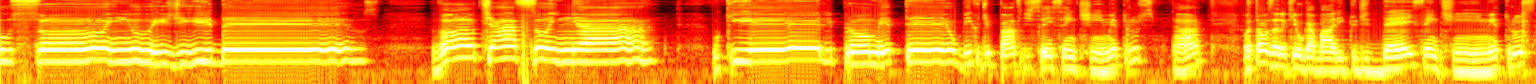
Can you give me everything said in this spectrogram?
os sonhos de Deus. Volte a sonhar o que ele prometeu. Bico de pato de 6 centímetros, tá? Vou estar usando aqui o gabarito de 10 centímetros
